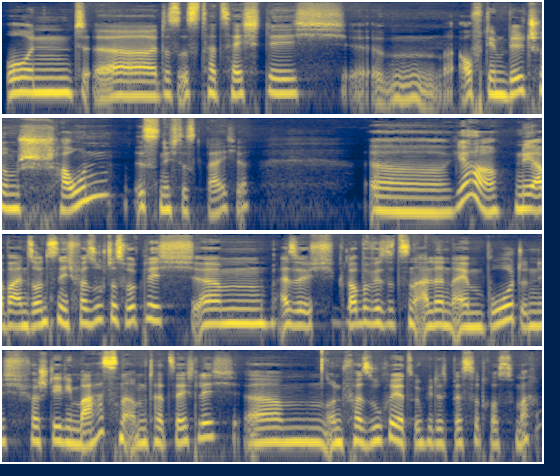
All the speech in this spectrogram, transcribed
Und äh, das ist tatsächlich ähm, auf den Bildschirm schauen ist nicht das Gleiche. Äh, ja, nee, aber ansonsten, ich versuche das wirklich, ähm, also ich glaube, wir sitzen alle in einem Boot und ich verstehe die Maßnahmen tatsächlich ähm, und versuche jetzt irgendwie das Beste draus zu machen.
